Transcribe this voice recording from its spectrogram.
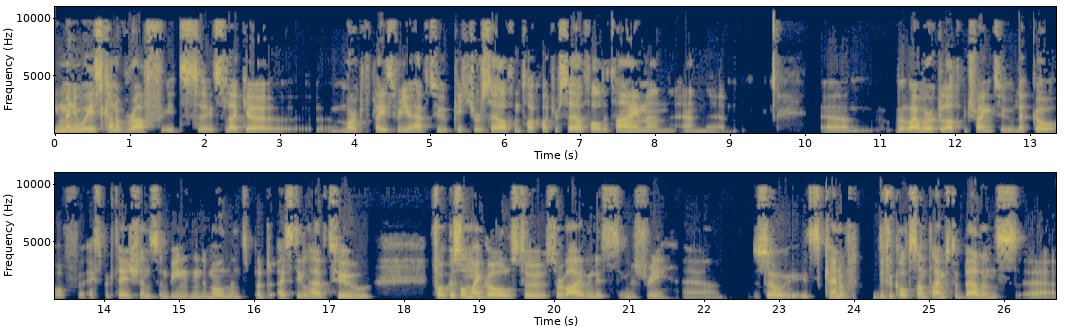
in many ways kind of rough. It's it's like a marketplace where you have to pitch yourself and talk about yourself all the time, and and um, um, I work a lot with trying to let go of expectations and being in the moment, but I still have to focus on my goals to survive in this industry. Uh, so it's kind of difficult sometimes to balance uh,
